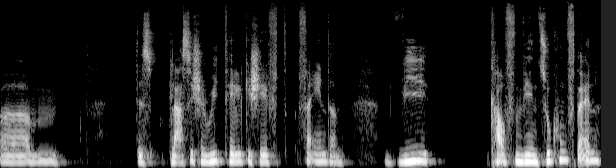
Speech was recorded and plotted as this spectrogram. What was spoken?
ähm, das klassische Retail-Geschäft verändern? Wie kaufen wir in Zukunft ein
